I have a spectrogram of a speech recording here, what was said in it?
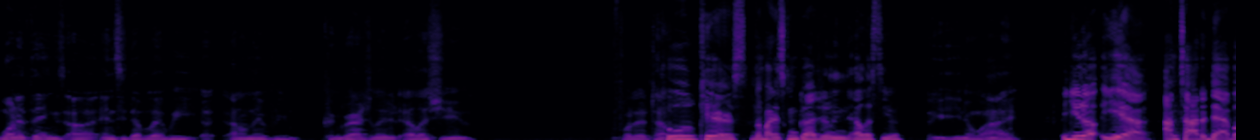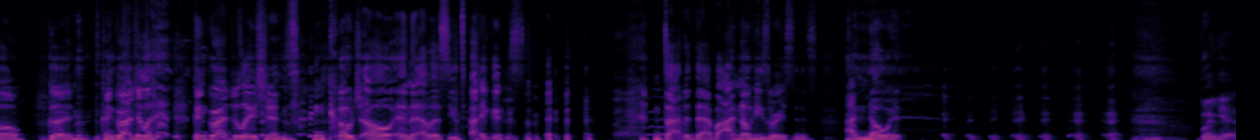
One of the things uh, NCAA, we I don't know if we congratulated LSU for their title. Who cares? Nobody's congratulating LSU. You know why? You know, yeah, I'm tired of Dabo. Good. Congratula- congratulations, Coach O and the LSU Tigers. I'm tired of Dabo. I know he's racist. I know it. But yeah,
